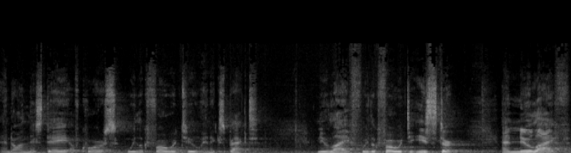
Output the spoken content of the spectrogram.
And on this day, of course, we look forward to and expect new life. We look forward to Easter and new life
